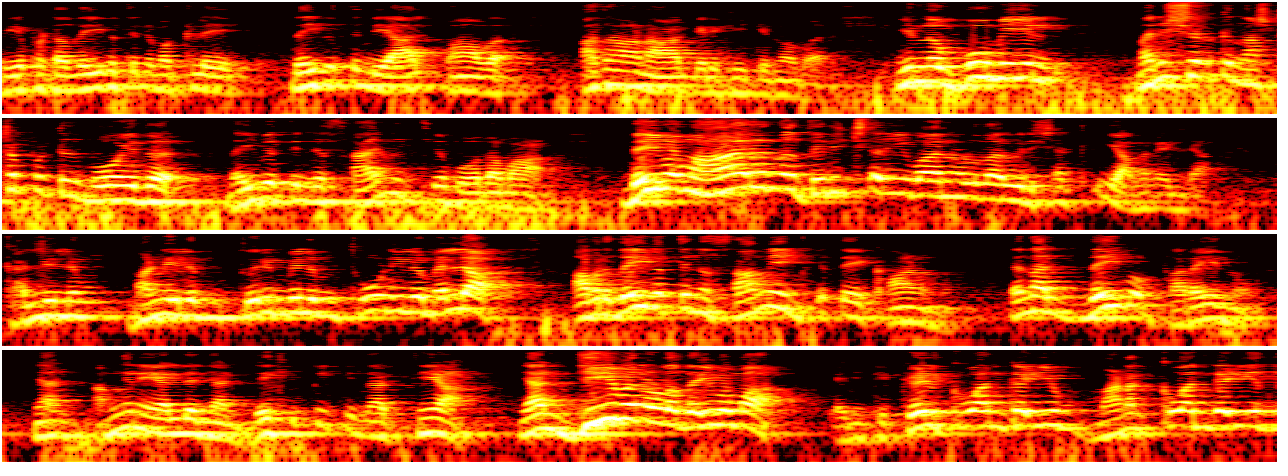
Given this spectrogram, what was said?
പ്രിയപ്പെട്ട ദൈവത്തിന്റെ മക്കളെ ദൈവത്തിന്റെ ആത്മാവ് അതാണ് ആഗ്രഹിക്കുന്നത്. ഇന്ന് ഭൂമിയിൽ മനുഷ്യർക്ക് നഷ്ടപ്പെട്ടു പോയത് ദൈവത്തിന്റെ സാന്നിധ്യ ബോധമാണ് ദൈവം ആരെന്ന് തിരിച്ചറിയുവാനുള്ളതായ ഒരു ശക്തി അവനില്ല. കല്ലിലും മണ്ണിലും തുരുമ്പിലും തൂണിലും എല്ലാം അവർ ദൈവത്തിന് സാമീപ്യത്തെ കാണുന്നു. എന്നാൽ ദൈവം പറയുന്നു ഞാൻ അങ്ങനെയല്ല ഞാൻ ദഹിപ്പിക്കുന്ന അഗ്നിയാണ് ഞാൻ ജീവനുള്ള ദൈവമാണ് എനിക്ക് കേൾക്കുവാൻ കഴിയും മണക്കുവാൻ കഴിയും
